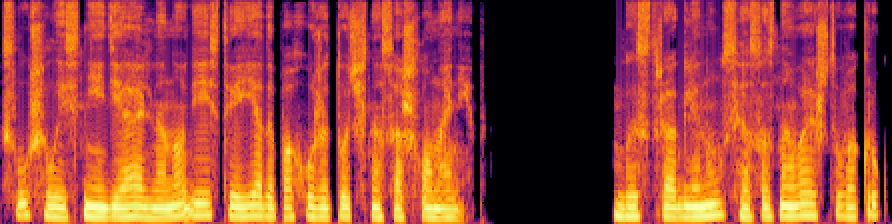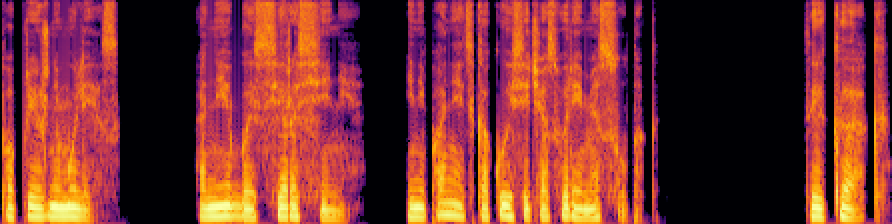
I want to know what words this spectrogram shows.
Слушалось не идеально, но действие яда, похоже, точно сошло на нет. Быстро оглянулся, осознавая, что вокруг по-прежнему лес а небо серо-синее, и не понять, какое сейчас время суток. «Ты как?»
